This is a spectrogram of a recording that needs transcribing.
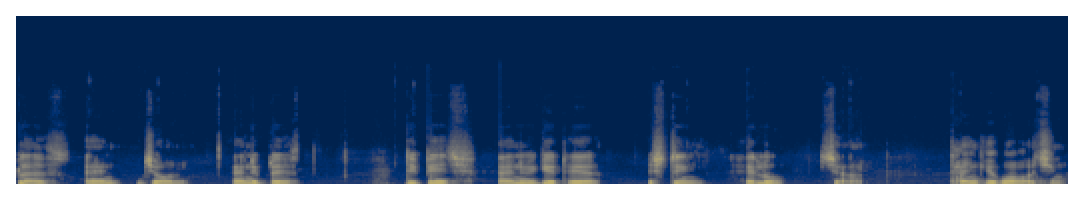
plus and john. And we press the page and we get here string hello john. Thank you for watching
